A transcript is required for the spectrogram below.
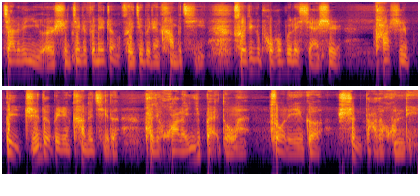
家里的女儿是精神分裂症，所以就被人看不起。所以这个婆婆为了显示她是被值得被人看得起的，她就花了一百多万做了一个盛大的婚礼。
